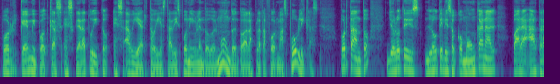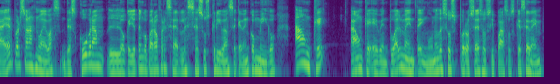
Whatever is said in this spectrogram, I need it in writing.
porque mi podcast es gratuito, es abierto y está disponible en todo el mundo, en todas las plataformas públicas. Por tanto, yo lo utilizo, como un canal para atraer personas nuevas, descubran lo que yo tengo para ofrecerles, se suscriban, se queden conmigo, aunque, aunque eventualmente en uno de esos procesos y pasos que se den,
